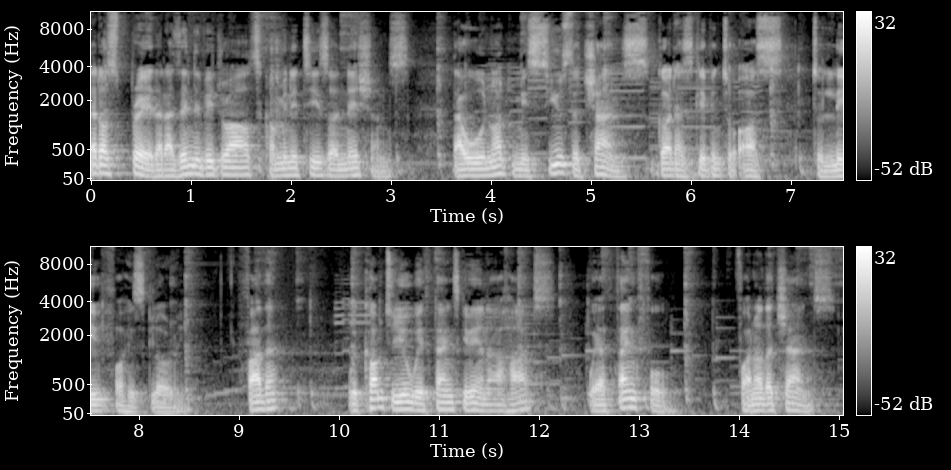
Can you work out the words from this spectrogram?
Let us pray that as individuals, communities, or nations, that we will not misuse the chance God has given to us to live for His glory. Father, we come to you with thanksgiving in our hearts. We are thankful for another chance.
